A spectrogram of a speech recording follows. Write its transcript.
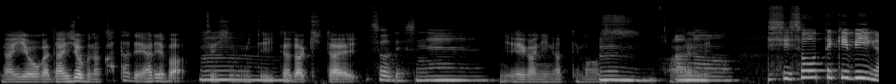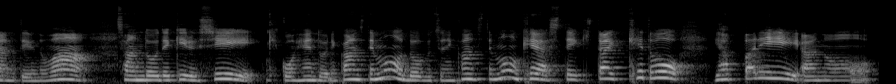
内容が大丈夫な方であれば、うん。ぜひ見ていただきたいそうですね。映画になってます。うん、はい。あの思想的ビーガンっていうのは賛同できるし気候変動に関しても動物に関してもケアしていきたいけどやっぱりあの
